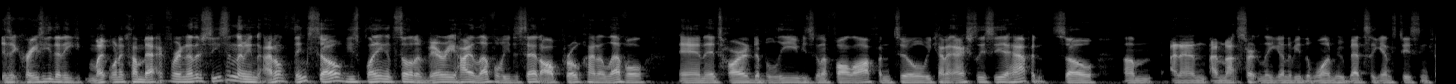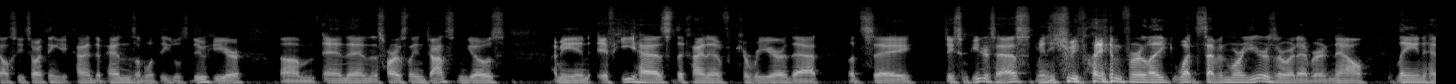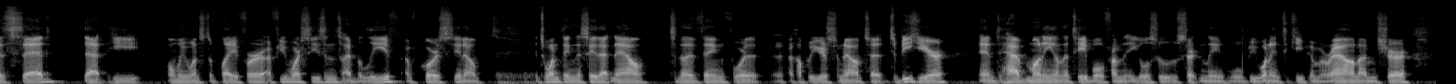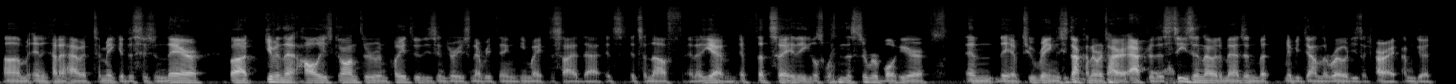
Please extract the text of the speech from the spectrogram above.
is it crazy that he might want to come back for another season? I mean, I don't think so. He's playing it still at a very high level. He just said all pro kind of level and it's hard to believe he's going to fall off until we kind of actually see it happen. So, um, and I'm, I'm not certainly going to be the one who bets against Jason Kelce. So I think it kind of depends on what the Eagles do here. Um, and then as far as Lane Johnson goes, I mean, if he has the kind of career that, let's say, Jason Peters has, I mean, he should be playing for like what seven more years or whatever. Now, Lane has said that he only wants to play for a few more seasons, I believe. Of course, you know, it's one thing to say that now it's another thing for a couple years from now to to be here and to have money on the table from the Eagles, who certainly will be wanting to keep him around, I'm sure, um, and kind of have it to make a decision there. But given that Holly's gone through and played through these injuries and everything, he might decide that it's it's enough. And again, if let's say the Eagles win the Super Bowl here and they have two rings, he's not going to retire after this season, I would imagine. But maybe down the road, he's like, all right, I'm good.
